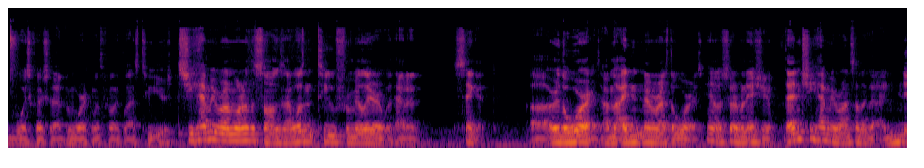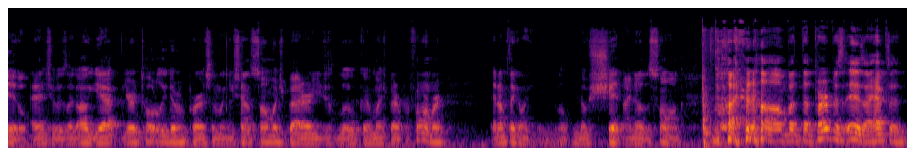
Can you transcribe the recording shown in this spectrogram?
voice coach that I've been working with for like the last two years. She had me run one of the songs, and I wasn't too familiar with how to sing it. Uh, or the words. I'm, I didn't memorize the words. You know, it was sort of an issue. Then she had me run something that I knew, and she was like, "Oh yeah, you're a totally different person. Like you sound so much better. You just look like a much better performer." And I'm thinking like, no, no shit, I know the song, but um, but the purpose is I have to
